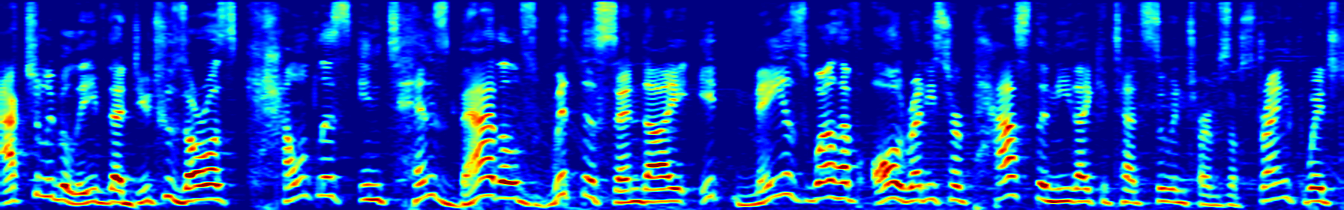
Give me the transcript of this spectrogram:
actually believe that due to Zoro's countless intense battles with the Sandai, it may as well have already surpassed the Nidai Kitetsu in terms of strength, which,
